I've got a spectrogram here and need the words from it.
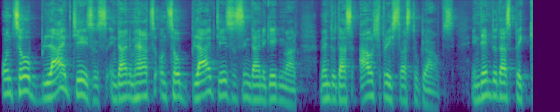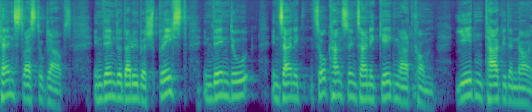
Und so bleibt Jesus in deinem Herz und so bleibt Jesus in deiner Gegenwart, wenn du das aussprichst, was du glaubst. Indem du das bekennst, was du glaubst. Indem du darüber sprichst, indem du in seine, so kannst du in seine Gegenwart kommen. Jeden Tag wieder neu,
